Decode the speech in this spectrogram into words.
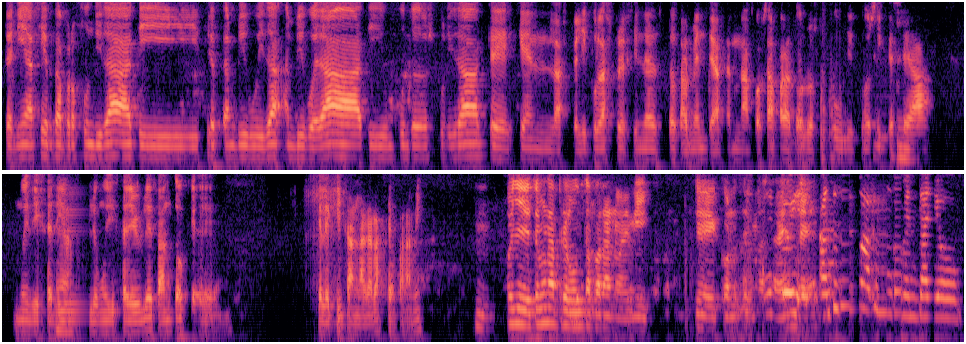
tenía cierta profundidad y cierta ambigüedad, ambigüedad y un punto de oscuridad que, en las películas prefieren totalmente hacer una cosa para todos los públicos y que sea muy digerible, muy digerible, tanto que le quitan la gracia para mí. Oye, yo tengo una pregunta para Noemí, que conoces más a él. Antes de hacer un comentario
